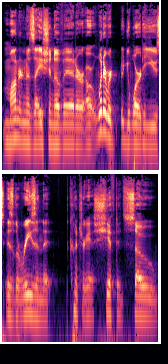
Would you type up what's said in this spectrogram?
modernization of it or, or whatever word he used is the reason that country has shifted so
